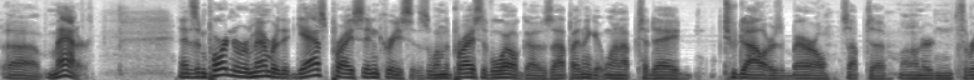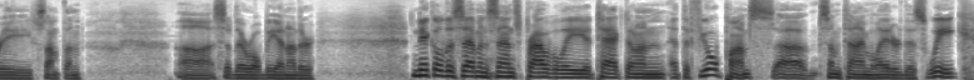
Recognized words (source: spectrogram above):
uh, matter. And it's important to remember that gas price increases when the price of oil goes up. I think it went up today, two dollars a barrel. It's up to 103 something. Uh, so there will be another nickel to seven cents probably attacked on at the fuel pumps uh, sometime later this week.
